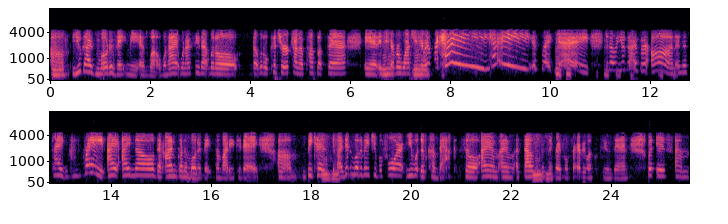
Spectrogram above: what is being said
Um, mm-hmm. You guys motivate me as well. When I when I see that little that little picture kind of pop up there. And if mm-hmm. you ever watch, you mm-hmm. hear it, it's like, hey, hey, it's like, yay, you know, you guys are on, and it's like, great. I I know that I'm going to mm-hmm. motivate somebody today, um, because if mm-hmm. I didn't motivate you before, you wouldn't have come back. So I am I am a 1000 percent mm-hmm. grateful for everyone who tunes in. But if um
